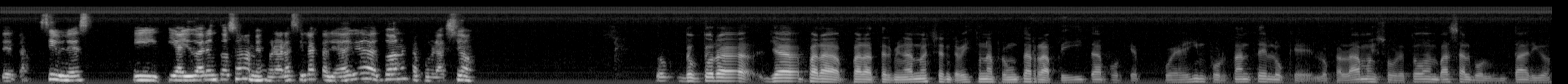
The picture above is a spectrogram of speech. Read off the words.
de, transmisibles, y, y, ayudar entonces a mejorar así la calidad de vida de toda nuestra población. Doctora, ya para, para terminar nuestra entrevista, una pregunta rapidita, porque pues es importante lo que, lo que hablamos y sobre todo en base al voluntario,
